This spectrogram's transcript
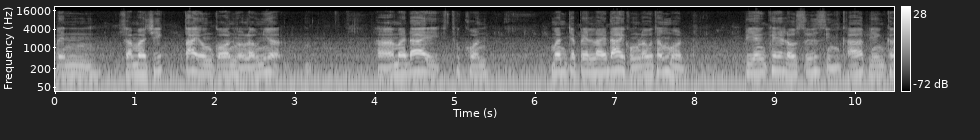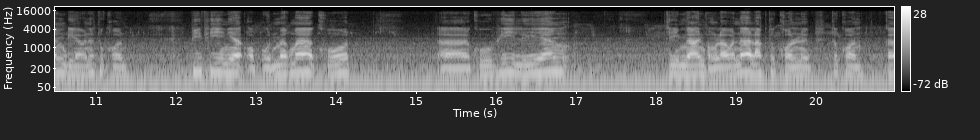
เป็นสมาชิกใต้องค์กรของเราเนี่ยหามาได้ทุกคน มันจะเป็นรายได้ของเราทั้งหมด เพียงแค่เราซื้อสินค้าเพียงครั้งเดียวนะทุกคน พี่ๆเนี่ยอบอุ่นมากๆโค้ด ครูพี่เลี้ยง ทีมงานของเราน่ารักทุกคนเลยทุกคนก็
